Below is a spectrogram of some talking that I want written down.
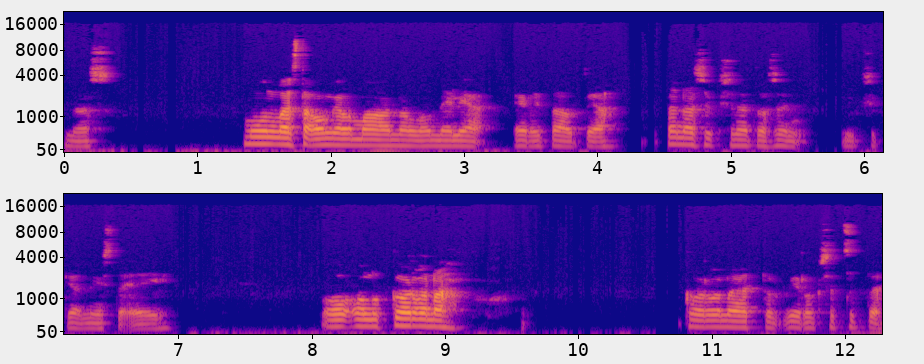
myös muunlaista ongelmaa on ollut neljä eri tautia. Tänä syksynä tosin yksikään niistä ei ole ollut korona, korona että virukset sitten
